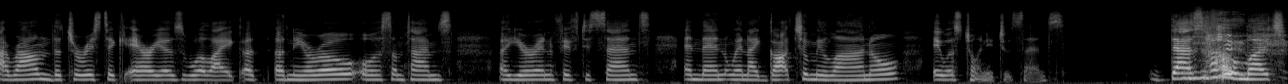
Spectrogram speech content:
around the touristic areas were like a, an euro or sometimes a euro and 50 cents and then when i got to milano it was 22 cents that's how much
